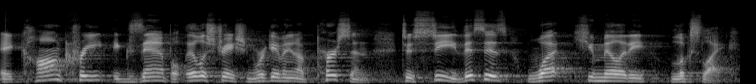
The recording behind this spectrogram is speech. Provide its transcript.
a concrete example, illustration. We're given a person to see this is what humility looks like.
